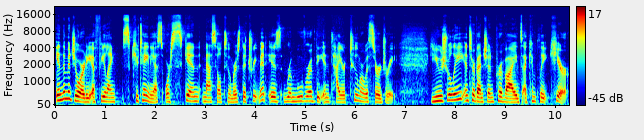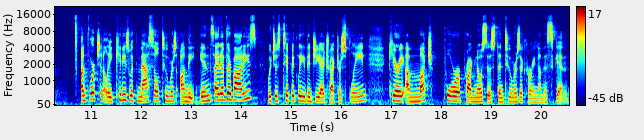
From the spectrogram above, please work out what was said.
In the majority of feline cutaneous or skin mast cell tumors, the treatment is removal of the entire tumor with surgery. Usually, intervention provides a complete cure. Unfortunately, kitties with mast cell tumors on the inside of their bodies, which is typically the GI tract or spleen, carry a much poorer prognosis than tumors occurring on the skin.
